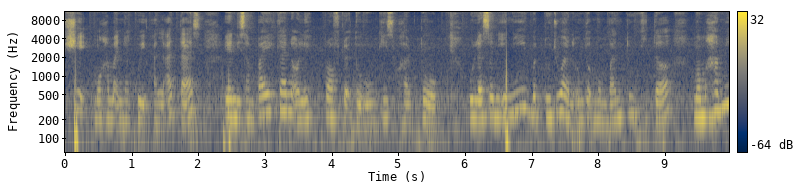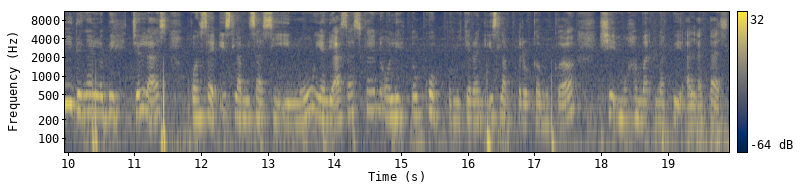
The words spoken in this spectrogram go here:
Syekh Muhammad Naqwi Al-Atas yang disampaikan oleh Prof. Dr. Ugi Suharto. Ulasan ini bertujuan untuk membantu kita memahami dengan lebih jelas konsep Islamisasi ilmu yang diasaskan oleh tokoh pemikiran Islam terkemuka Syekh Muhammad Naqwi Al-Atas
